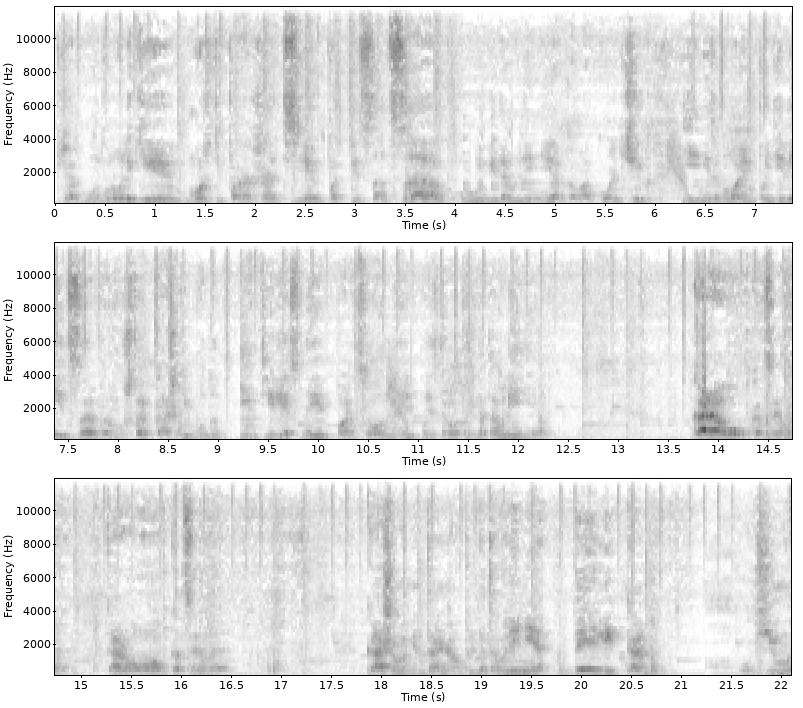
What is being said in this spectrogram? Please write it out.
сейчас будут в ролике, можете поражать, подписаться, уведомления, колокольчик. И не забываем поделиться, потому что кашки будут интересные, порционные, быстрого приготовления. Коробка целая, коробка целая. Каша моментального приготовления Деликан. В общем,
